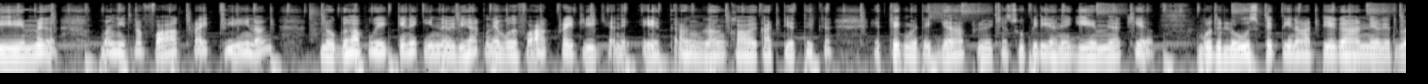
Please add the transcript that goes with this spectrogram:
ගේම් එක. මං හිතන ෆාක්රයි 3 නම් නොගහපු කෙනෙක් ඉන්න විදිහක් නැබද ෆාක්රයිට්‍රී කියන ඒ තරම් ලංකාව කට්ටියත් එක්ක එත්තෙක් මෙතෙක් ජනප්‍රියච්ච සුපිරි ගනේ ගේමයක් කියලා. බොද ලෝස් පෙක් තින කට්ටිය ගන්න යගතම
